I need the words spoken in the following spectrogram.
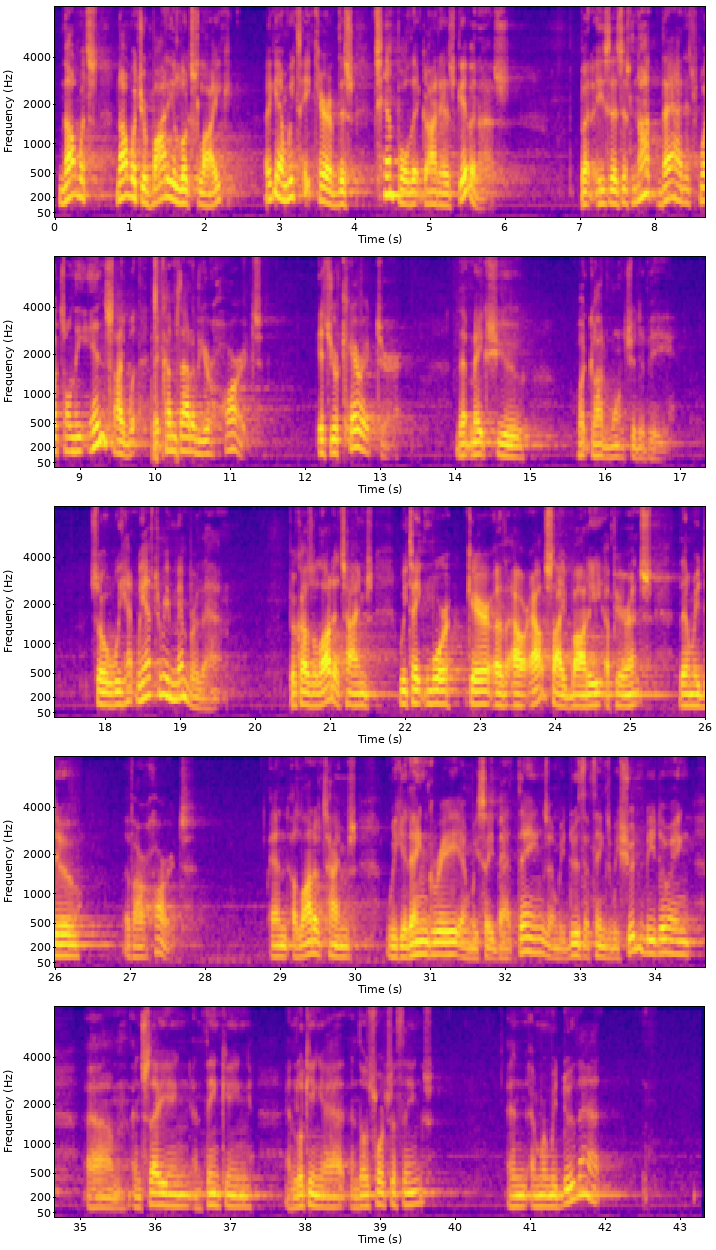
not, what's, not what your body looks like again we take care of this temple that god has given us but he says it's not that it's what's on the inside that comes out of your heart it's your character that makes you what God wants you to be. So we, ha- we have to remember that because a lot of times we take more care of our outside body appearance than we do of our heart. And a lot of times we get angry and we say bad things and we do the things we shouldn't be doing um, and saying and thinking and looking at and those sorts of things. And, and when we do that,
